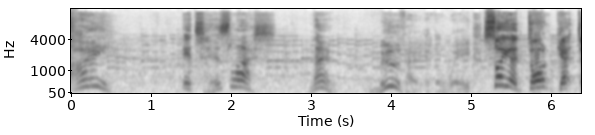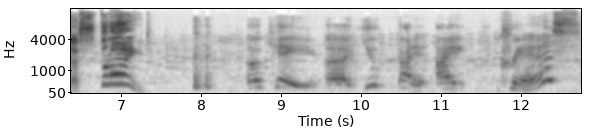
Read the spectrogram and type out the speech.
Aye, it's his lass. Now, move out of the way so you don't get destroyed! Okay, uh, you got it. I. Kris?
